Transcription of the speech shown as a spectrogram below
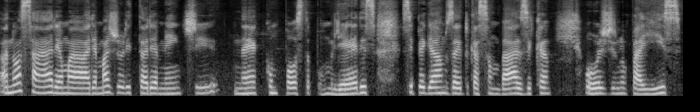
a, a nossa área é uma área majoritariamente né, composta por mulheres. Se pegarmos a educação básica hoje no país,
